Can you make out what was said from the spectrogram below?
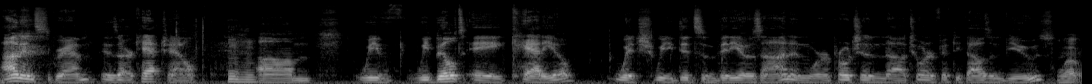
on Instagram is our cat channel. Um, we've we built a catio, which we did some videos on, and we're approaching uh, two hundred fifty thousand views Whoa.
